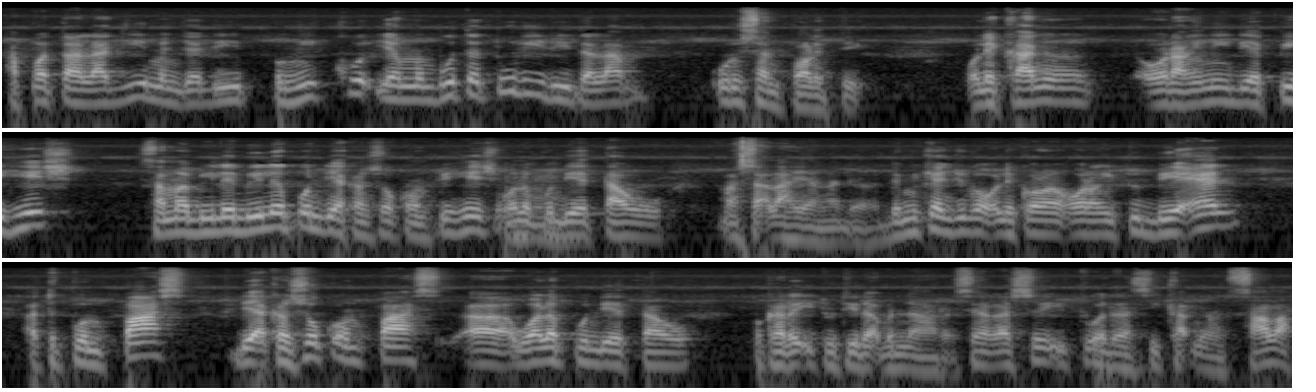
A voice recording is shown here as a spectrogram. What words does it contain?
Apatah lagi menjadi pengikut yang membuta tuli di dalam urusan politik. Oleh kerana orang ini dia PH sama bila-bila pun dia akan sokong PH walaupun hmm. dia tahu masalah yang ada. Demikian juga oleh orang-orang itu BN ataupun PAS dia akan sokong PAS uh, walaupun dia tahu perkara itu tidak benar. Saya rasa itu adalah sikap yang salah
